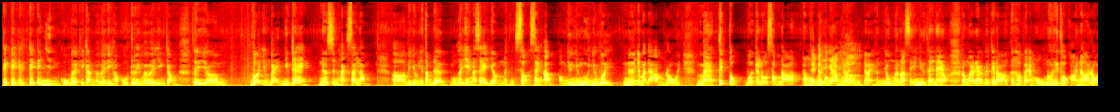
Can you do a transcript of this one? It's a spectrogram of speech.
cái cái cái cái, cái nhìn của về khía cạnh và về y học cổ truyền và về diện chẩn thì uh, với những bạn như trang nếu sinh hoạt sai lầm à, ví dụ như tắm đêm một thời gian nó sẽ dần nó sang âm. Còn như những người như vi nếu như mà đã âm rồi mà tiếp tục với cái lối sống đó trong một thời gian dài các bạn, các bạn hình dung là nó sẽ như thế nào. Rồi ngoài ra về cái đó kết hợp với ăn uống nữa thì thôi khỏi nói rồi.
